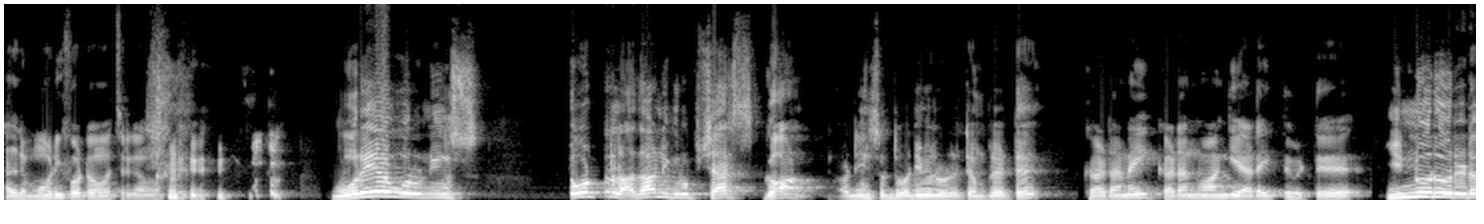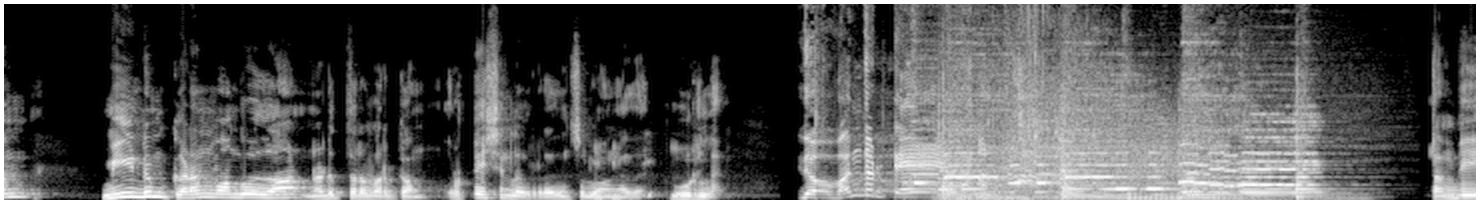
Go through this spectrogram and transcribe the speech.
அதுல மோடி போட்டோவும் வச்சிருக்காங்க. ஒரே ஒரு news total Adani group shares gone அப்படின்னு சொல்லிட்டு வடிவேலோட டெம்ப்ளேட்டு கடனை கடன் வாங்கி அடைத்து விட்டு இன்னொருவரிடம் மீண்டும் கடன் வாங்குவதுதான் நடுத்தர வர்க்கம். ரொட்டேஷன்ல வர்றதுன்னு சொல்லுவாங்க அதை ஊர்ல. இதோ வந்துட்டேன் தம்பி.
